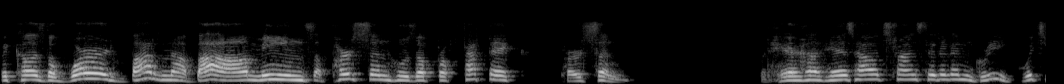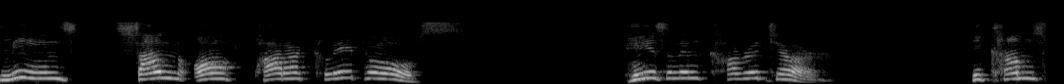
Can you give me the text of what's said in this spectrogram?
Because the word Barnabas means a person who's a prophetic person. But here, here's how it's translated in Greek, which means son of Parakletos. He is an encourager. He comes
